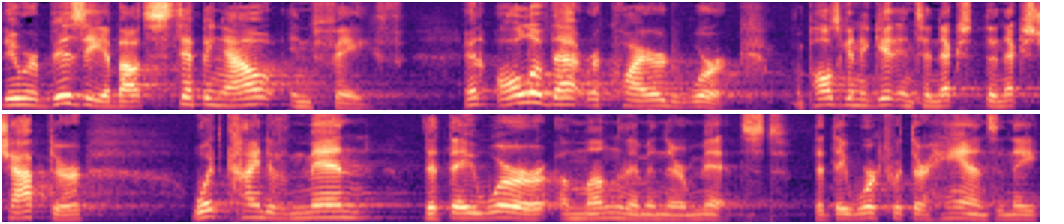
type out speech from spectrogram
They were busy about stepping out in faith. And all of that required work. And Paul's going to get into next, the next chapter what kind of men that they were among them in their midst that they worked with their hands and they,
